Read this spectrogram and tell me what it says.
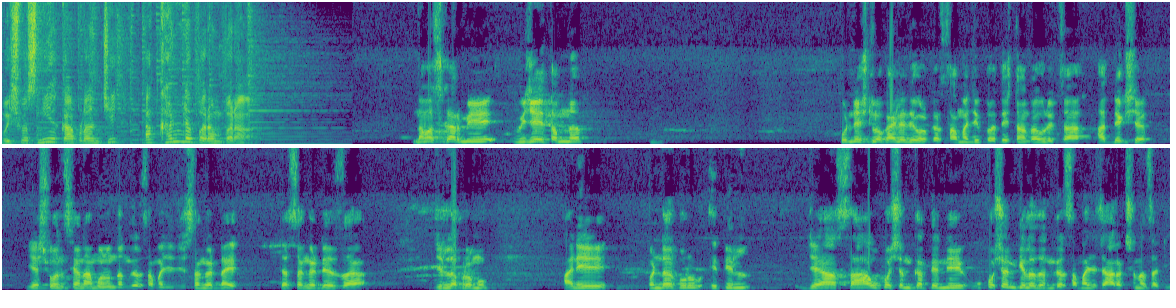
विश्वसनीय कापडांची अखंड परंपरा. नमस्कार मी विजय तमनर. पुण्यश्लोक आयले देवळकर सामाजिक प्रतिष्ठान राहुरीचा अध्यक्ष यशवंत सेना म्हणून धनगर समाजाची संघटना आहे त्या संघटनेचा जिल्हा प्रमुख आणि पंढरपूर येथील ज्या सहा उपोषणकर्त्यांनी उपोषण केलं धनगर समाजाच्या आरक्षणासाठी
